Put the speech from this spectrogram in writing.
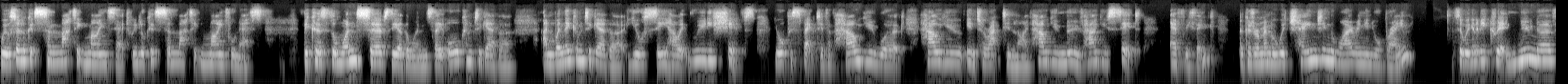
We also look at somatic mindset. We look at somatic mindfulness because the one serves the other ones. They all come together. And when they come together, you'll see how it really shifts your perspective of how you work, how you interact in life, how you move, how you sit, everything because remember, we're changing the wiring in your brain. So we're going to be creating new nerve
